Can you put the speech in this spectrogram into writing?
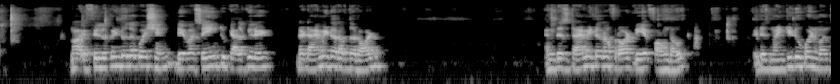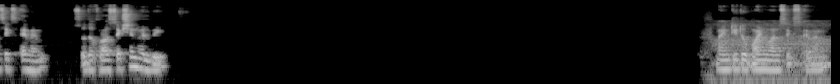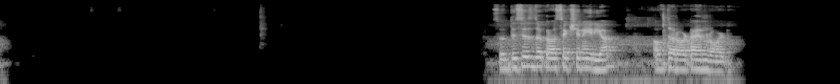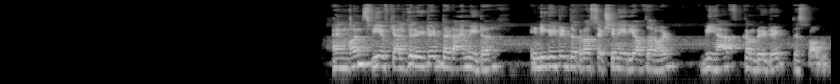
Now if we look into the question, they were saying to calculate the diameter of the rod. And this diameter of rod we have found out. It is 92.16 mm. So the cross section will be Ninety-two point one six mm. So this is the cross section area of the wrought iron rod. And once we have calculated the diameter, indicated the cross section area of the rod, we have completed this problem.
